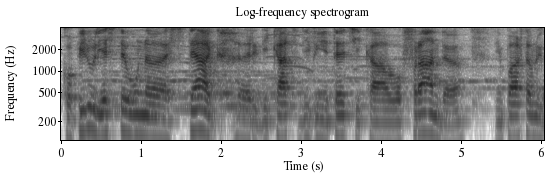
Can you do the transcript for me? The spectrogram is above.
Copilul este un uh, steag ridicat divinității ca ofrandă din partea unui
